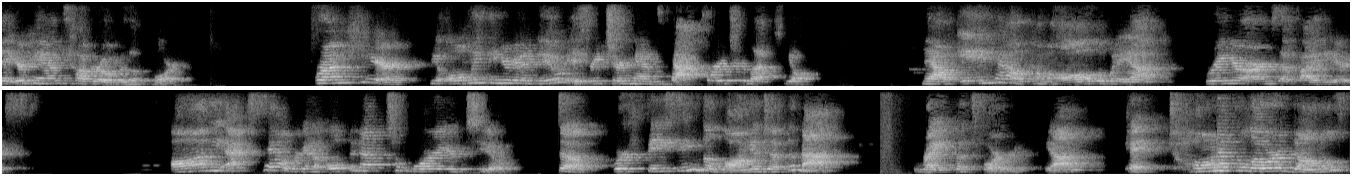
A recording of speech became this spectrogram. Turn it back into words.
that your hands hover over the floor. From here, the only thing you're gonna do is reach your hands back towards your left heel. Now inhale, come all the way up. Bring your arms up by the ears. On the exhale, we're gonna open up to warrior two. So we're facing the long edge of the mat, right foot forward, yeah? Okay, tone up the lower abdominals,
